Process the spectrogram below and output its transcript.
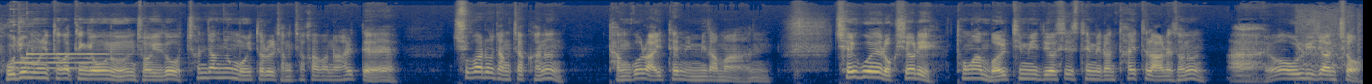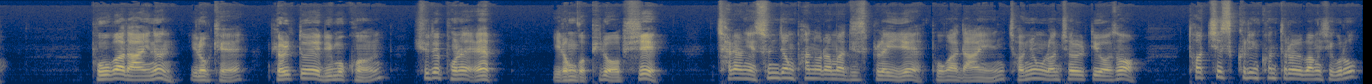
보조 모니터 같은 경우는 저희도 천장용 모니터를 장착하거나 할 때 추가로 장착하는 단골 아이템입니다만 최고의 럭셔리 통합 멀티미디어 시스템이란 타이틀 아래서는 아 어울리지 않죠 보가 nine은 이렇게 별도의 리모컨 휴대폰의 앱 이런 거 필요 없이 차량의 순정 파노라마 디스플레이에 보가 9 전용 launcher를 띄워서 터치 스크린 컨트롤 방식으로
